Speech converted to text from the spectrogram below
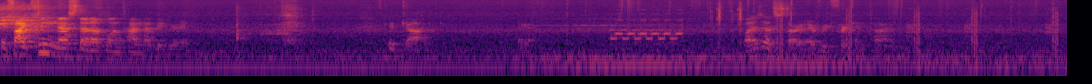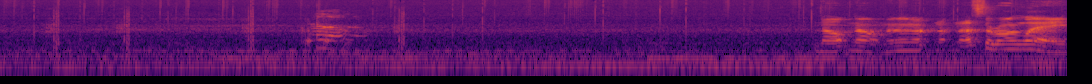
If I couldn't mess that up one time, that'd be great. Good God. Okay. Why does that start every freaking time? Hello. No, no, no, no, no, no, that's the wrong way.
